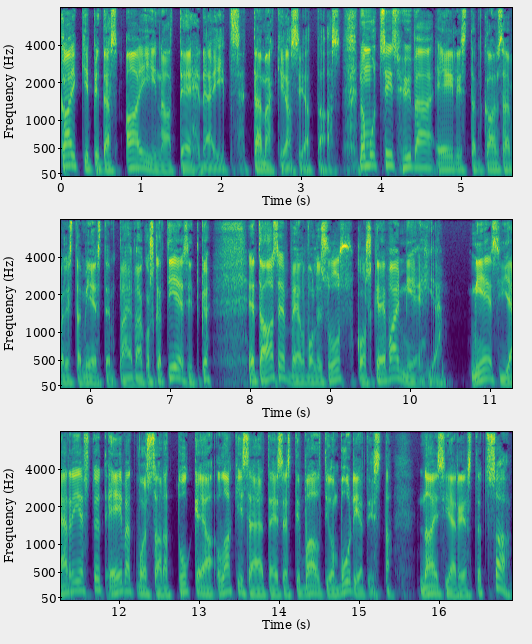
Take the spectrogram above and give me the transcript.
Kaikki pitäisi aina tehdä itse. Tämäkin asia taas. No mut siis hyvää eilistä kansainvälistä miestenpäivää, koska tiesitkö, että asevelvollisuus koskee vain miehiä. Miesjärjestöt eivät voi saada tukea lakisääteisesti valtion budjetista. Naisjärjestöt saa.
